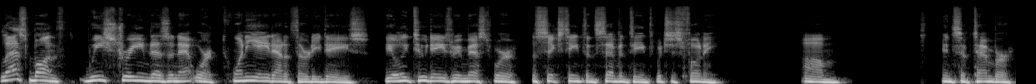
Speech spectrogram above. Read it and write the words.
last month we streamed as a network 28 out of 30 days. The only two days we missed were the 16th and 17th, which is funny um, in September.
